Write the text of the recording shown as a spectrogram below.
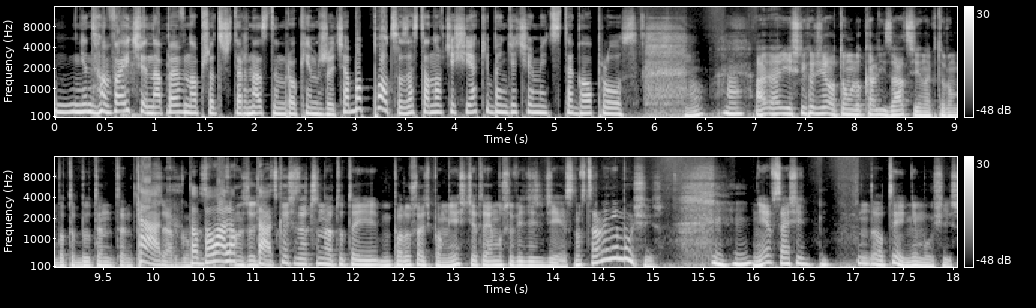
nie dawajcie na pewno przed 14 rokiem życia, bo po co? Zastanówcie się, jaki będziecie mieć z tego plus. No. No. A, a, jeśli chodzi o tą lokalizację, na którą, bo to był ten, ten tak, pierwszy argument, to była lo- że tak. dziecko się zaczyna tutaj poruszać po mieście, to ja muszę wiedzieć, gdzie jest. No wcale nie musisz. Mhm. Nie? W sensie, no ty nie musisz.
